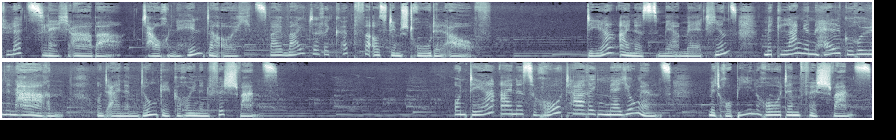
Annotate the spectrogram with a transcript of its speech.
Plötzlich aber tauchen hinter euch zwei weitere Köpfe aus dem Strudel auf. Der eines Meermädchens mit langen hellgrünen Haaren und einem dunkelgrünen Fischschwanz. Und der eines rothaarigen Meerjungens mit rubinrotem Fischschwanz.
